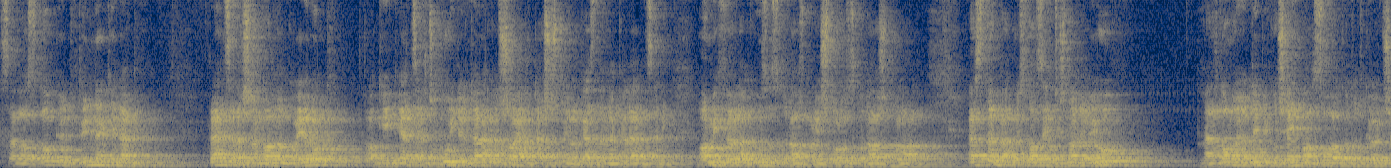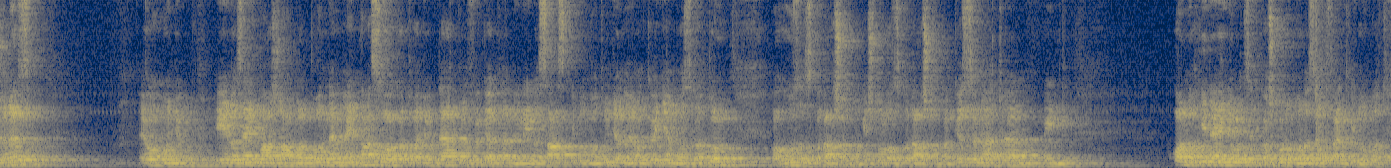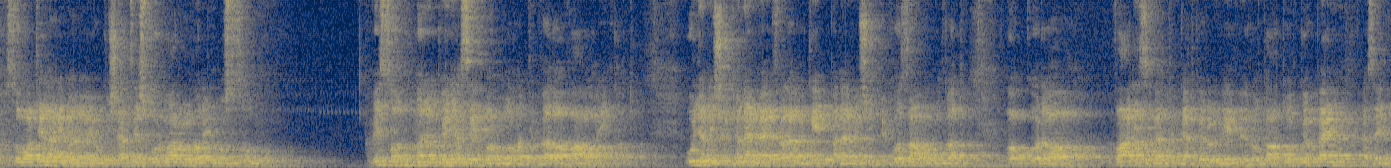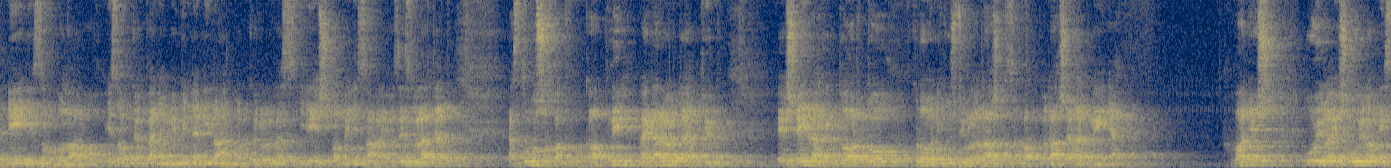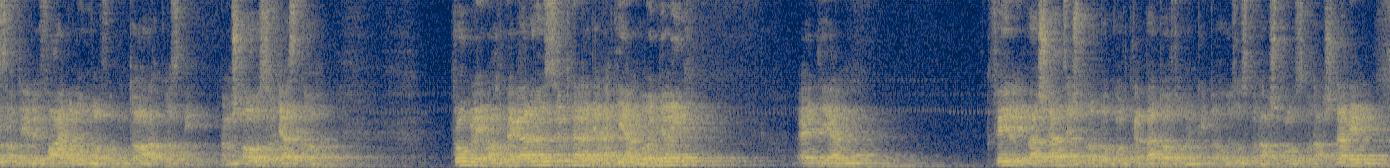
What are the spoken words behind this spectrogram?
Szevasztok, üdv mindenkinek! Rendszeresen vannak olyanok, akik egyszer csak úgy döntenek, hogy saját testújjal kezdenek el edzeni, ami főleg húzaszkodásból és tolózkodásból áll. Ez többek között azért is nagyon jó, mert nem olyan tipikus egyben szolgatot kölcsönöz, jó, mondjuk én az egymással pont nem egymás szolgat vagyok, de ettől függetlenül én a 100 kilómat ugyanolyan könnyen mozgatom a húzaszkodásoknak és tolózkodásoknak köszönhetően, mint annak idején 8 koromban az 50 kilómat. Szóval tényleg egy nagyon jó kis edzésformáról van itt most szó. Viszont nagyon könnyen szétbarbolhatjuk vele a vállainkat. Ugyanis, hogyha nem megfelelőképpen erősítjük hozzá magunkat, akkor a vállizületünket körülvévő rotátorköpeny, ez egy négy izomból álló izomköpeny, ami minden irányban körülveszi és stabilizálja az izületet. Ezt túl sokat fog kapni, megerőltetjük, és évekig tartó krónikus gyulladás a eredménye. Vagyis újra és újra visszatérő fájdalommal fogunk találkozni. Na most ahhoz, hogy ezt a problémát megelőzzük, ne legyenek ilyen gondjaink, egy ilyen fél éves edzés protokollt kell betartanunk itt a húzózkodás, kolózkodás terén,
